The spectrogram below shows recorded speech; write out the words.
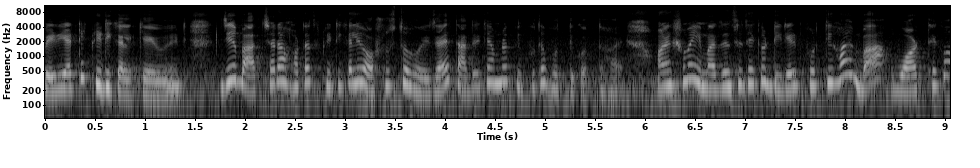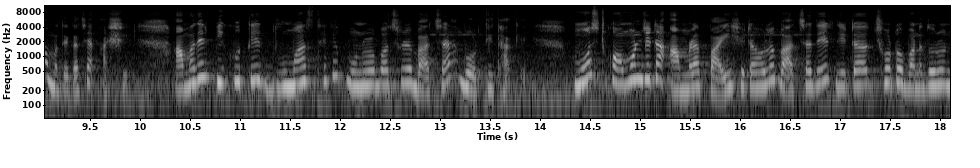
পেডিয়াট্রিক ক্রিটিক্যাল কেয়ার ইউনিট। যে বাচ্চারা হঠাৎ ক্রিটিক্যালি অসুস্থ হয়ে যায়, তাদেরকে আমরা পিকুতে ভর্তি করতে হয়। অনেক সময় এমার্জেন্সি থেকেও ডিরেক্ট ভর্তি হয় বা ওয়ার্ড থেকেও আমাদের কাছে আসে। আমাদের পিকুতে দু মাস থেকে পনেরো বছরের বাচ্চা ভর্তি থাকে। মোস্ট কমন যেটা আমরা পাই সেটা হলো বাচ্চাদের যেটা ছোট মানে ধরুন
